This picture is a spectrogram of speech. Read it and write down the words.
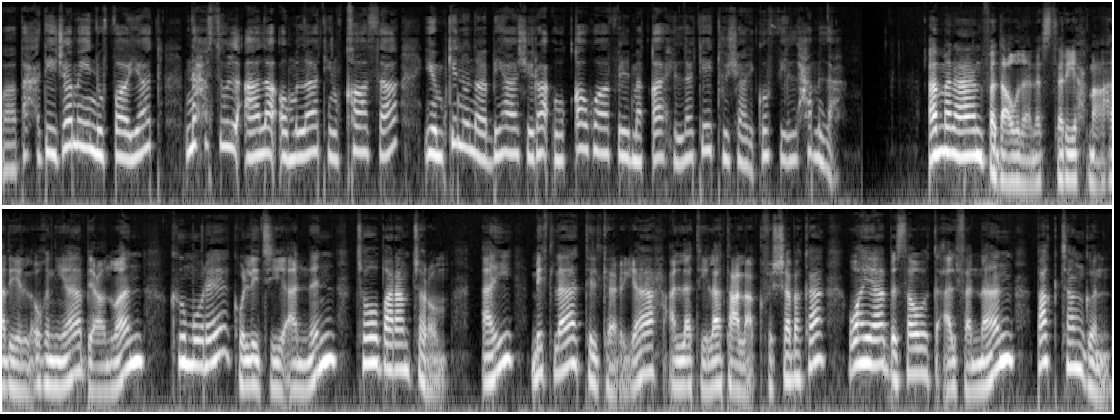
وبعد جمع النفايات نحصل على عملات خاصة يمكننا بها شراء قهوة في المقاهي التي تشارك في الحملة أما الآن فدعونا نستريح مع هذه الأغنية بعنوان كوموري كوليجي أنن تو بارامتروم أي مثل تلك الرياح التي لا تعلق في الشبكة وهي بصوت الفنان باك تانغون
